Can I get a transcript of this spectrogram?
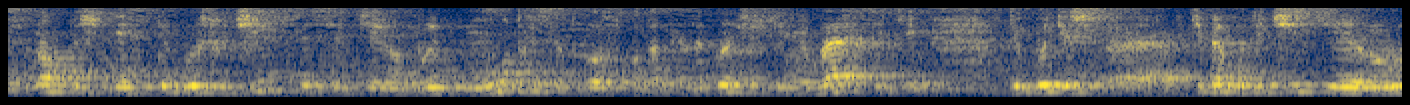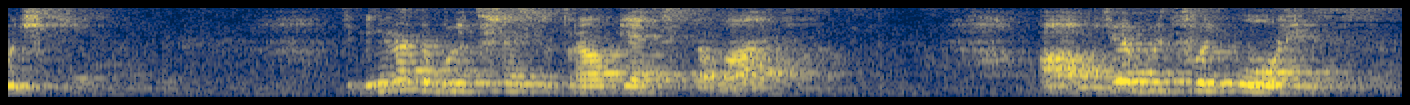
сторону, говорит, сынок, значит, если ты будешь учиться, если у тебя будет мудрость от Господа, ты закончишь университет, ты будешь, э, у тебя будут чистые ручки. Тебе не надо будет в 6 утра, в 5 вставать. А у тебя будет свой офис,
